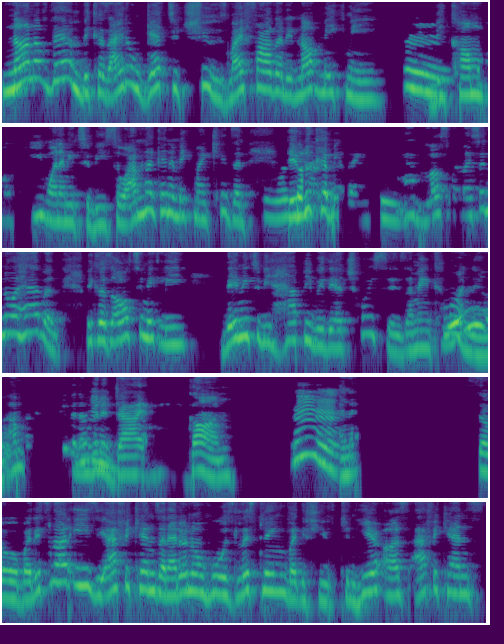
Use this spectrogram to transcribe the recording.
none of them, because I don't get to choose. My father did not make me mm. become what he wanted me to be. So I'm not going to make my kids. And they look at me like, I've lost my mind. I said, no, I haven't. Because ultimately, they need to be happy with their choices. I mean, come Ooh. on now. I'm and I'm gonna mm. die. Gone. Mm. And so, but it's not easy. Africans, and I don't know who is listening, but if you can hear us, Africans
